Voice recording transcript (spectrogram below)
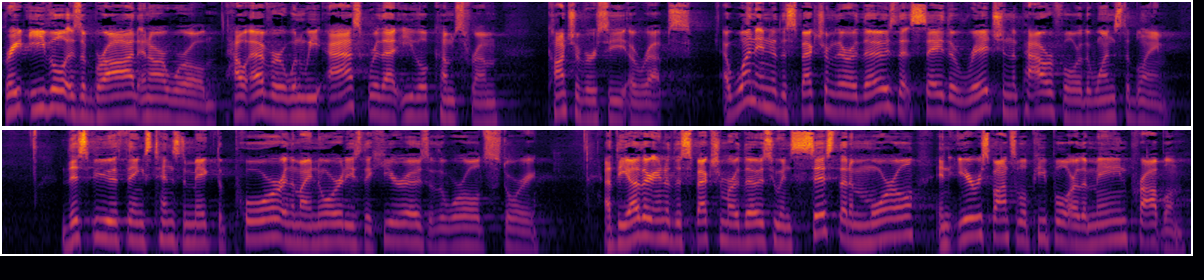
Great evil is abroad in our world. However, when we ask where that evil comes from, controversy erupts. At one end of the spectrum, there are those that say the rich and the powerful are the ones to blame. This view of things tends to make the poor and the minorities the heroes of the world's story. At the other end of the spectrum are those who insist that immoral and irresponsible people are the main problem.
